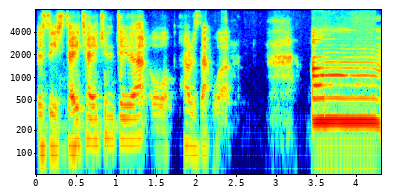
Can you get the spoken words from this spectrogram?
does the estate agent do that, or how does that work? Um,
